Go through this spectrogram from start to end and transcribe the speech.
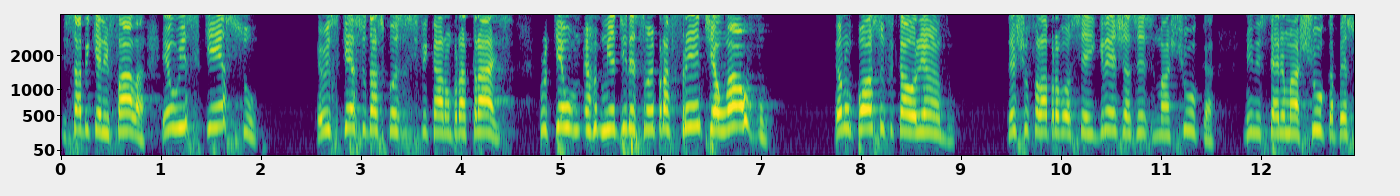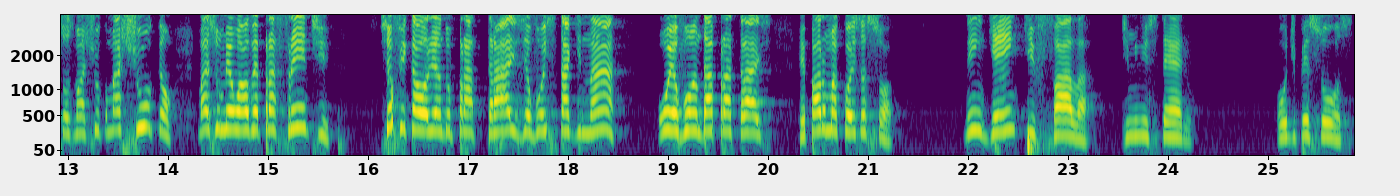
E sabe o que ele fala? Eu esqueço. Eu esqueço das coisas que ficaram para trás. Porque a minha direção é para frente, é o alvo. Eu não posso ficar olhando. Deixa eu falar para você, a igreja às vezes machuca, ministério machuca, pessoas machucam, machucam, mas o meu alvo é para frente. Se eu ficar olhando para trás, eu vou estagnar, ou eu vou andar para trás. Repara uma coisa só: ninguém que fala de ministério, ou de pessoas,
